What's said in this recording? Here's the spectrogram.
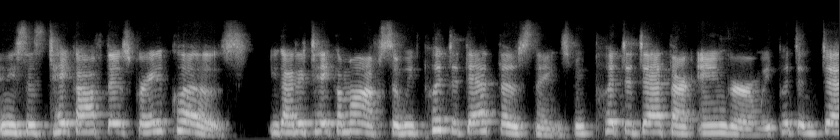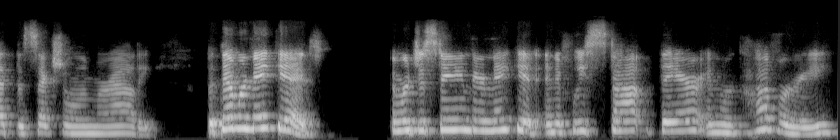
And he says, Take off those grave clothes. You got to take them off. So we put to death those things. We put to death our anger and we put to death the sexual immorality. But then we're naked and we're just standing there naked. And if we stop there in recovery,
